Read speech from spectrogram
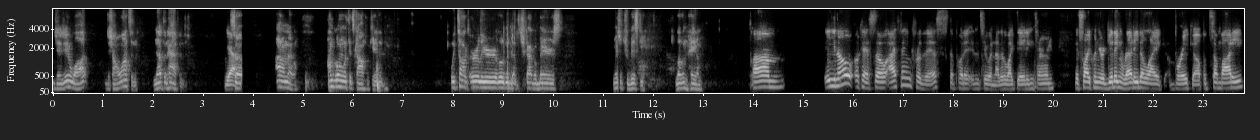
J.J. Watt, Deshaun Watson. Nothing happened. Yeah. So I don't know. I'm going with it's complicated. We talked earlier a little bit about the Chicago Bears. Mitchell Trubisky. Love him, hate him. Um, you know, okay, so I think for this to put it into another like dating term, it's like when you're getting ready to like break up with somebody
